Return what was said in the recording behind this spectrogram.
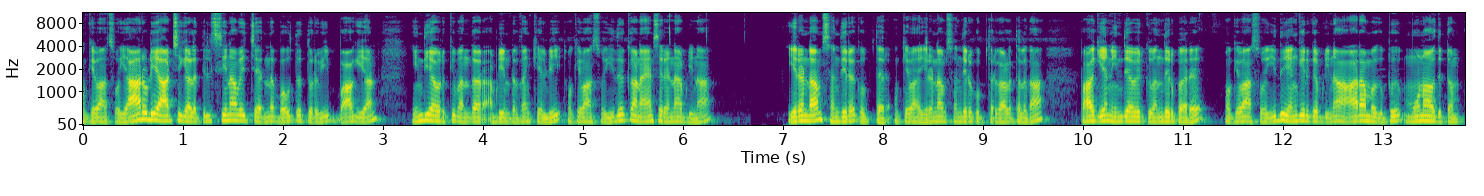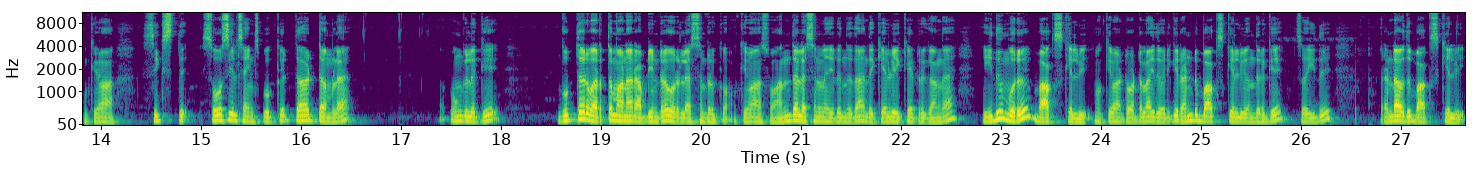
ஓகேவா ஸோ யாருடைய ஆட்சி காலத்தில் சீனாவைச் சேர்ந்த பௌத்த துறவி பாகியான் இந்தியாவிற்கு வந்தார் அப்படின்றதான் கேள்வி ஓகேவா ஸோ இதுக்கான ஆன்சர் என்ன அப்படின்னா இரண்டாம் சந்திரகுப்தர் ஓகேவா இரண்டாம் சந்திரகுப்தர் காலத்தில் தான் பாகியான் இந்தியாவிற்கு வந்திருப்பார் ஓகேவா ஸோ இது எங்கே இருக்குது அப்படின்னா ஆறாம் வகுப்பு மூணாவது டம் ஓகேவா sixth social science book third டேர்மில் உங்களுக்கு குப்தர் வர்த்தமானர் அப்படின்ற ஒரு லெசன் இருக்கும் ஓகேவா ஸோ அந்த லெசனில் இருந்து தான் இந்த கேள்வியை கேட்டிருக்காங்க. இதுவும் ஒரு பாக்ஸ் கேள்வி ஓகேவா டோட்டலாக இது வரைக்கும் ரெண்டு பாக்ஸ் கேள்வி வந்திருக்கு. ஸோ இது ரெண்டாவது பாக்ஸ் கேள்வி.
